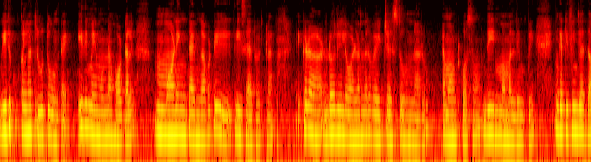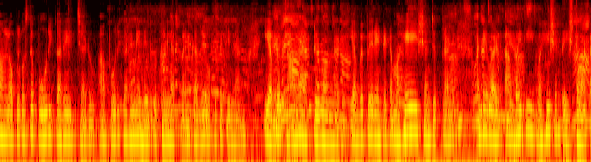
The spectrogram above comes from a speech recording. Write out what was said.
వీధి కుక్కల్లా తిరుగుతూ ఉంటాయి. ఇది మేమున్న హోటల్. మార్నింగ్ టైం కాబట్టి తీశారు ఇట్లా. ఇక్కడ డోలీలు వాళ్ళందరూ వెయిట్ చేస్తూ ఉన్నారు. అమౌంట్ కోసం ది మమ్మల్ని దింపి. ఇంకా టిఫిన్ చేద్దాం లోపలికి వస్తే పూరి కర్రీ ఇచ్చాడు. ఆ పూరి కర్రీ నేను ఎందుకు తినలేకపోయాను? కర్రీ ఒకటి తిన్నాను. ఈ అబ్బాయి చాలా యాక్టివ్గా ఉన్నాడు. ఈ అబ్బాయి పేరు ఏంటంటే మహేష్ అని చెప్తున్నాడు. అంటే ఆ అబ్బాయికి మహేష్ అంటే ఇష్టం అట.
